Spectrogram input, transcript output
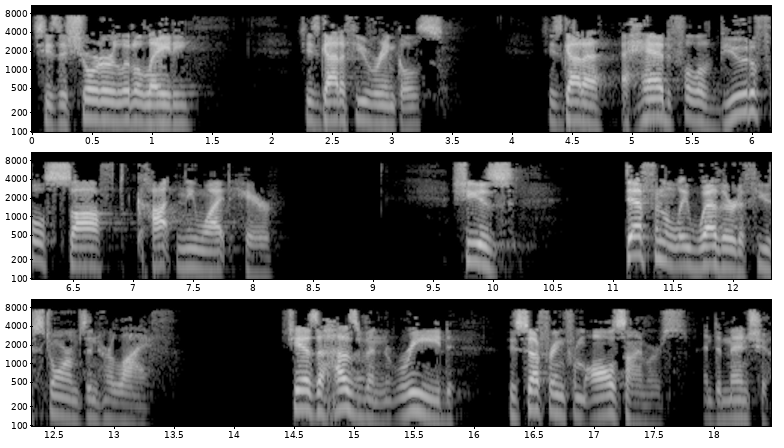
She's a shorter little lady. She's got a few wrinkles. She's got a, a head full of beautiful, soft, cottony white hair. She has definitely weathered a few storms in her life. She has a husband, Reed, who's suffering from Alzheimer's and dementia.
